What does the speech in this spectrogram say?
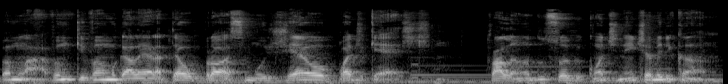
Vamos lá, vamos que vamos, galera. Até o próximo Geo Podcast, falando sobre o continente americano.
